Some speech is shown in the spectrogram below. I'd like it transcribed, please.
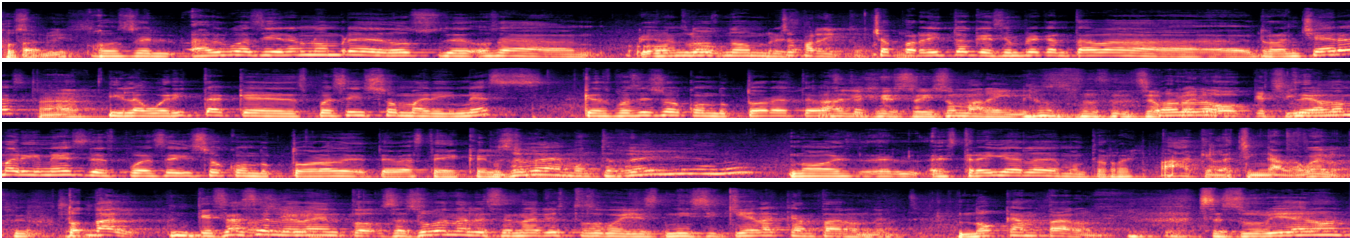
José Luis. José, algo así, era un nombre de dos, de- o sea, eran Otro, dos nombres. un chaparrito. Chaparrito que siempre cantaba rancheras. Ajá. Y la güerita que después se hizo Marinés, que después se hizo conductora de TV Ah, Azteca. dije, se hizo Marinés. se no, operó, no. qué Se chingada. llama Marinés, después se hizo conductora de TV Azteca. Pues es la de Monterrey, ¿no? No, es- el- Estrella es la de Monterrey. Ah, que la chingada. Bueno, total, que se hace el evento, se suben al escenario estos güeyes, ni siquiera cantaron, ¿eh? No cantaron. Se subieron,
